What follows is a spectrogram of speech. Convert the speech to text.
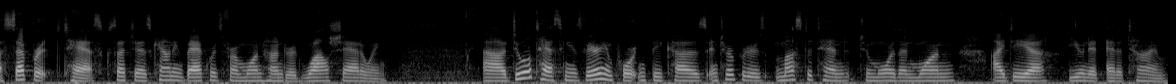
a separate task, such as counting backwards from 100 while shadowing. Uh, dual tasking is very important because interpreters must attend to more than one idea unit at a time.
